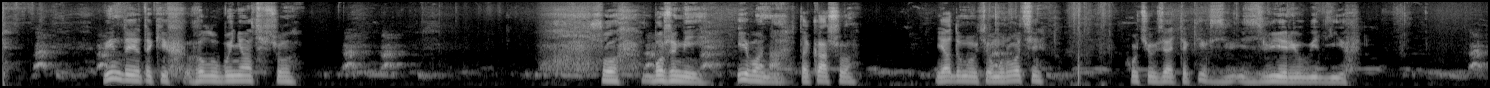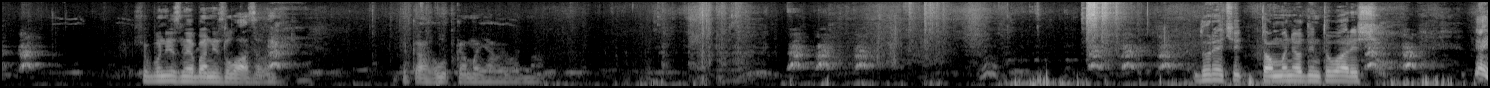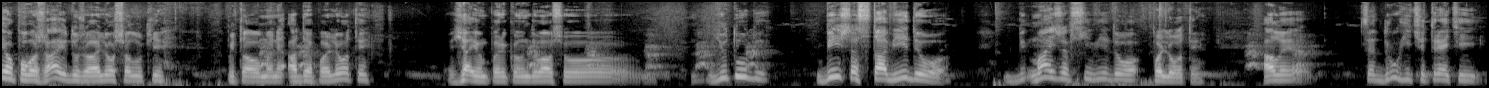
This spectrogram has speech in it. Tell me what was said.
Він дає таких голубенят, що, що, боже мій, і вона така, що я думаю, в цьому році хочу взяти таких звірів від їх, щоб вони з неба не злазили. Така голубка моя виводна. До речі, там мене один товариш. Я його поважаю дуже. Альоша Луки питав у мене, а де польоти? Я йому порекомендував, що в Ютубі більше ста відео, майже всі відео польоти. Але це другий чи третій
